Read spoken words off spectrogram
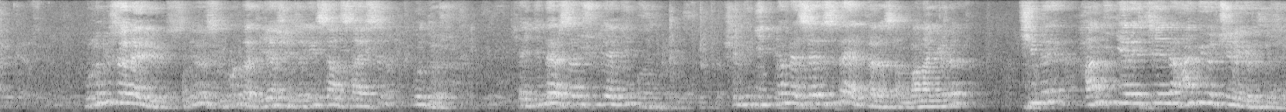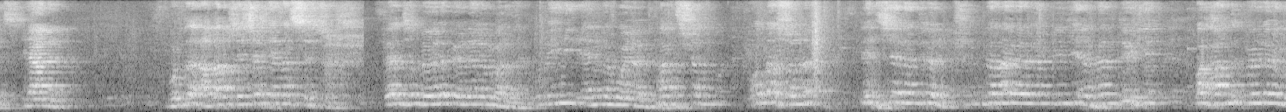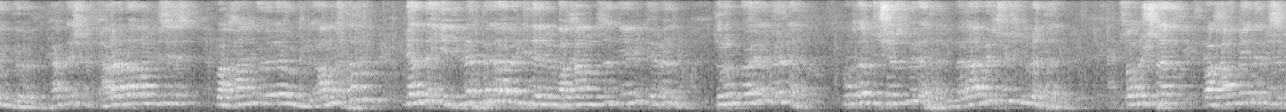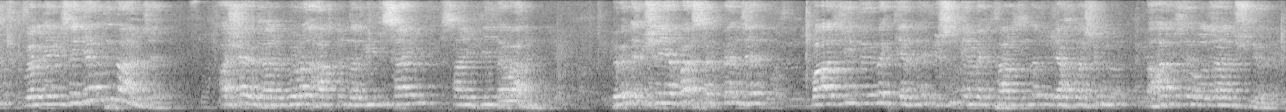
bunu biz öneriyoruz. Diyoruz ki buradaki yaşayacak insan sayısı budur. E gidersen şuraya git. Şimdi gitme meselesi de enteresan bana göre. Kimi hangi gerekçeyle hangi ölçüye götüreceğiz? Yani burada adam seçerken nasıl seçeceğiz? Bence böyle bir önerim var. Bunu iyi eline boyuna bir tartışalım. Ondan sonra neticelendirelim. Şimdi bana verilen bilgi efendim diyor ki bakanlık böyle uygun gördü. Kardeşim karar alan biziz. Bakanlık öyle uygun. Anlatalım. Ben de gideyim. Hep beraber gidelim bakanımıza diyelim ki efendim durum böyle böyle. Burada bir çözüm üretelim. Beraber çözüm üretelim. Sonuçta Bakan Bey de bizim bölgemize geldi daha önce. Aşağı yukarı burada hakkında bilgi sahibi, sahipliği de var. Böyle bir şey yaparsak bence bazıyı dövmek yerine üzüm yemek tarzında bir yaklaşım daha güzel olacağını düşünüyorum.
